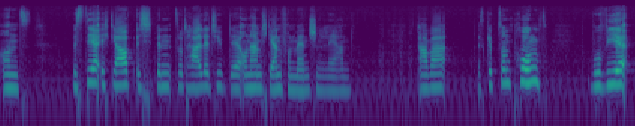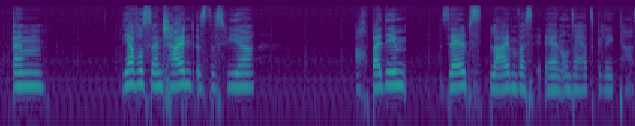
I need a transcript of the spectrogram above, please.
Und wisst ihr, ich glaube, ich bin total der Typ, der unheimlich gern von Menschen lernt. Aber es gibt so einen Punkt, wo wir, ähm, ja, wo es so entscheidend ist, dass wir auch bei dem selbst bleiben, was er in unser Herz gelegt hat.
